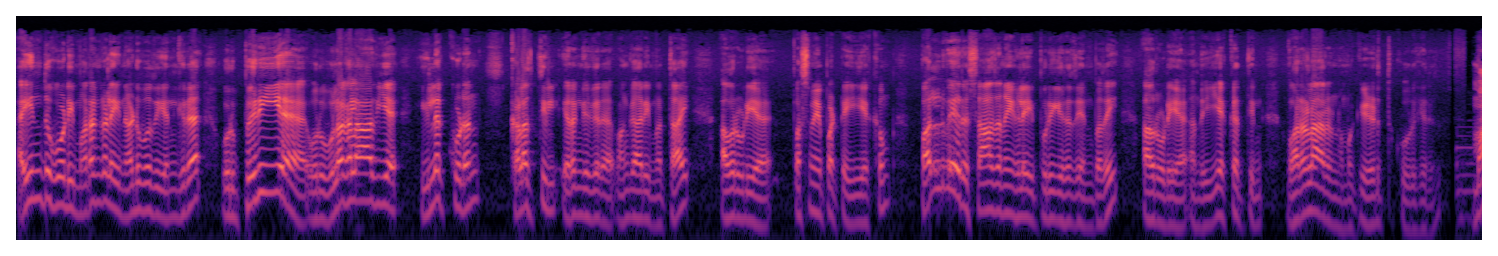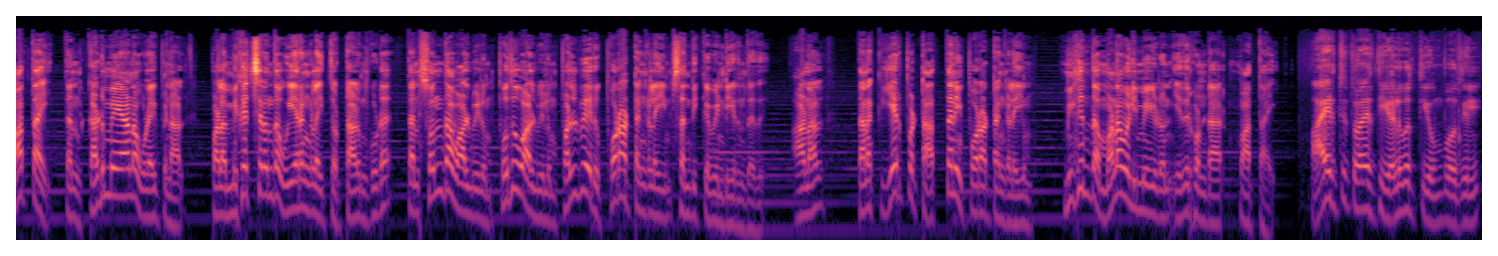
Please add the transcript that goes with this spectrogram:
ஐந்து கோடி மரங்களை நடுவது என்கிற ஒரு பெரிய ஒரு உலகளாவிய இலக்குடன் களத்தில் இறங்குகிற வங்காரி மத்தாய் அவருடைய பசுமைப்பட்ட இயக்கம் பல்வேறு சாதனைகளை புரிகிறது என்பதை அவருடைய அந்த இயக்கத்தின் வரலாறு நமக்கு எடுத்து கூறுகிறது. மாத்தாய் தன் கடுமையான உழைப்பினால் பல மிகச்சிறந்த உயரங்களை தொட்டாலும் கூட தன் சொந்த வாழ்விலும் பொது வாழ்விலும் பல்வேறு போராட்டங்களையும் சந்திக்க வேண்டியிருந்தது. ஆனால் தனக்கு ஏற்பட்ட அத்தனை போராட்டங்களையும் மிகுந்த மன வலிமையுடன் எதிர்கொண்டார் மாத்தாய். ஆயிரத்தி தொள்ளாயிரத்தி எழுபத்தி ஒம்போதில்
